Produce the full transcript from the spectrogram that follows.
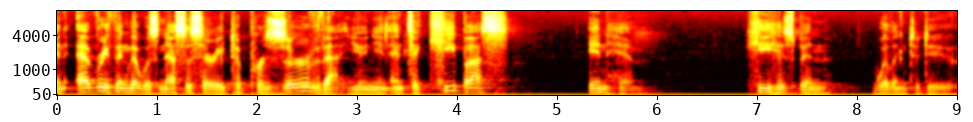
and everything that was necessary to preserve that union and to keep us in Him, He has been willing to do.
